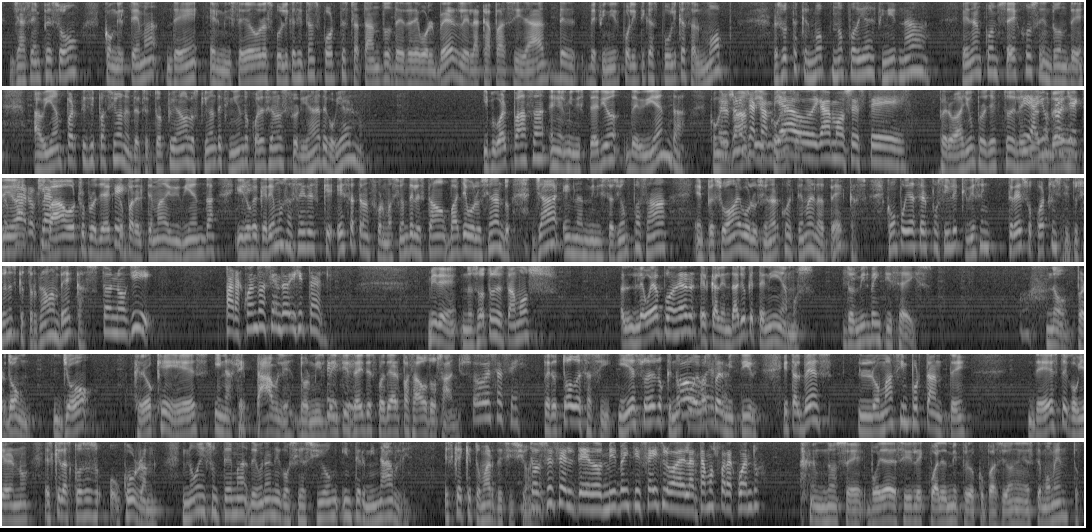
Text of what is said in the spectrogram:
Ya se empezó con el tema del el Ministerio de Obras Públicas y Transportes tratando de devolverle la capacidad de definir políticas públicas al MOP. Resulta que el MOP no podía definir nada eran consejos en donde habían participaciones del sector privado los que iban definiendo cuáles eran las prioridades de gobierno. Igual pasa en el Ministerio de Vivienda. Con Pero eso no se ha cambiado, digamos, este pero hay un proyecto de ley sí, hay un proyecto, claro, claro. va otro proyecto para el tema de vivienda y lo que queremos hacer es que esa transformación del Estado vaya evolucionando. Ya en la administración pasada empezó a evolucionar con el tema de las becas. ¿Cómo podía ser posible que hubiesen tres o cuatro instituciones que otorgaban becas? Don Ogui, ¿para cuándo Hacienda Digital? Mire, nosotros estamos, le voy a poner el calendario que teníamos, 2026. No, perdón, yo creo que es inaceptable 2026 después de haber pasado dos años. Todo es así. Pero todo es así. Y eso es lo que no podemos permitir. Y tal vez lo más importante de este gobierno es que las cosas ocurran. No es un tema de una negociación interminable. Es que hay que tomar decisiones. Entonces, ¿el de 2026 lo adelantamos para cuándo? no sé, voy a decirle cuál es mi preocupación en este momento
